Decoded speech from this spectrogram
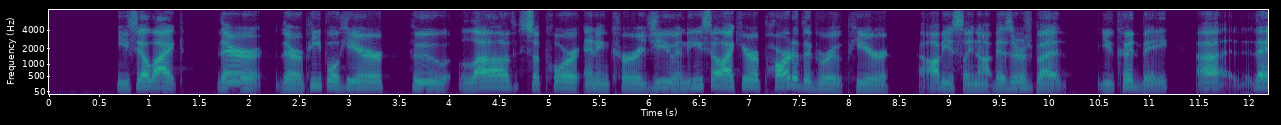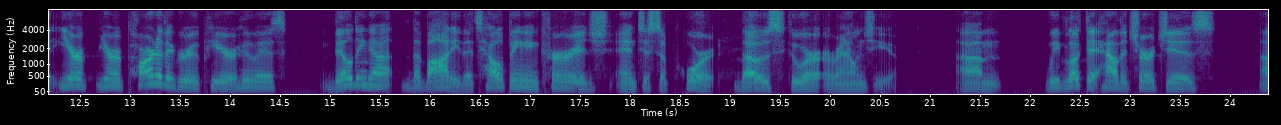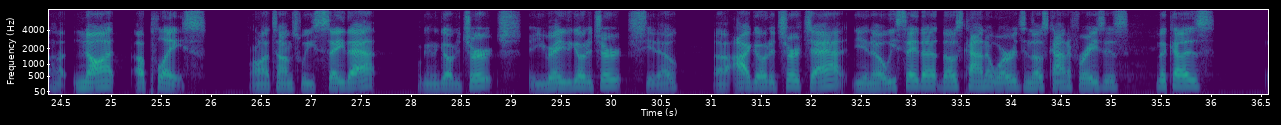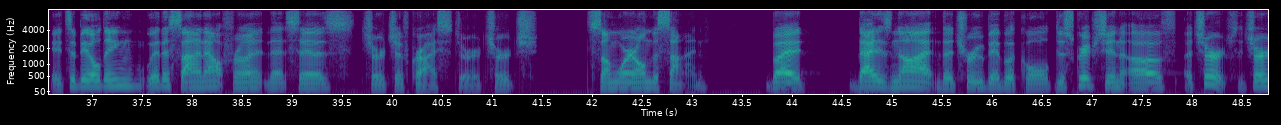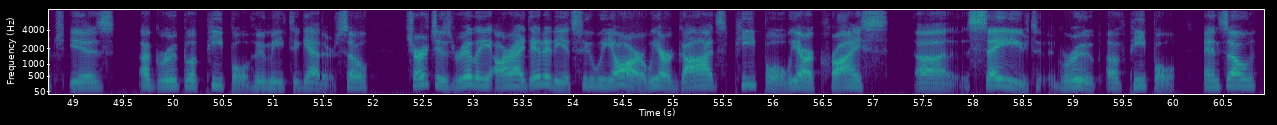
You feel like there, there are people here who love, support, and encourage you. And do you feel like you're a part of the group here? Obviously, not visitors, but you could be. Uh, that you're you're a part of the group here who is building up the body that's helping encourage and to support those who are around you. Um, we looked at how the church is uh, not a place. A lot of times we say that we're going to go to church. Are you ready to go to church? You know, uh, I go to church at. You know, we say that those kind of words and those kind of phrases because it's a building with a sign out front that says Church of Christ or Church somewhere on the sign. But that is not the true biblical description of a church. The church is a group of people who meet together. So, church is really our identity. It's who we are. We are God's people. We are Christ's uh, saved group of people. And so,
